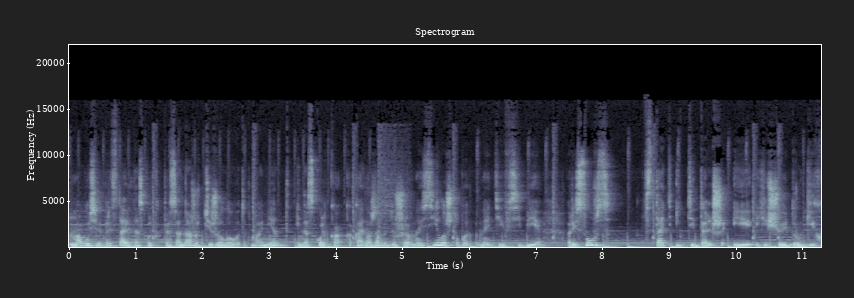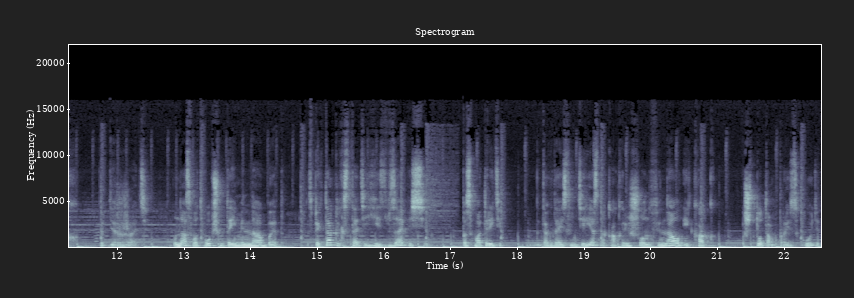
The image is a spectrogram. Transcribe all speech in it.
могу себе представить, насколько персонажу тяжело в этот момент и насколько какая должна быть душевная сила, чтобы найти в себе ресурс, встать, идти дальше и еще и других поддержать. У нас вот, в общем-то, именно об этом. Спектакль, кстати, есть в записи. Посмотрите тогда, если интересно, как решен финал и как, что там происходит.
